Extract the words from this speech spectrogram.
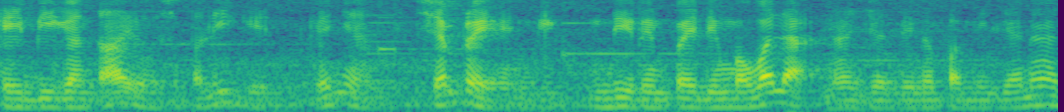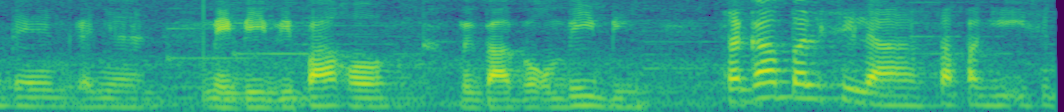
Kaibigan tayo sa paligid. Ganyan. Siyempre, hindi, hindi rin pwedeng mawala. Nandyan din ang pamilya natin. Ganyan. May baby pa ako. May bago akong baby. Sagabal sila sa pag-iisip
